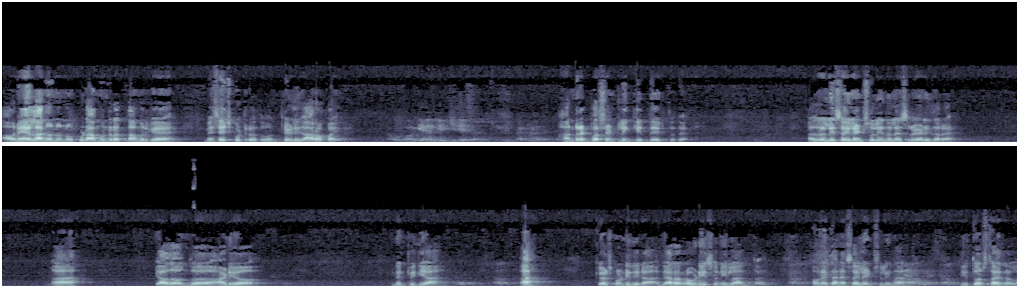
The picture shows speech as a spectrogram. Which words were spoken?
ಅವನೇ ಎಲ್ಲಾನು ಕೂಡ ಮುನಿರತ್ನ ಅವರಿಗೆ ಮೆಸೇಜ್ ಕೊಟ್ಟಿರೋದು ಅಂತ ಹೇಳಿ ಆರೋಪ ಇದೆ. ಹಂಡ್ರೆಡ್ ಪರ್ಸೆಂಟ್ ಲಿಂಕ್ ಇದ್ದೇ ಇರ್ತದೆ. ಅದರಲ್ಲಿ ಸೈಲೆಂಟ್ ಸುಲಿನಲ್ಲಿ ಹೆಸರು ಹೇಳಿದ್ದಾರೆ. ಆ? ಯಾವ್ದೋ ಒಂದು ಆಡಿಯೋ ನೆನಪಿದ್ಯಾ? ಆ? ಕೇಳಿಸ್ಕೊಂಡಿದ್ದೀರಾ? ಯಾರ ರೌಡಿ ಸುನಿಲ ಅಂತ. ಅವನೇ ತಾನೆ ಸೈಲೆಂಟ್ ಸುಲಿನ? ನೀವು ತೋರಿಸ್ತಾ ಇದ್ರಲ್ಲ.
